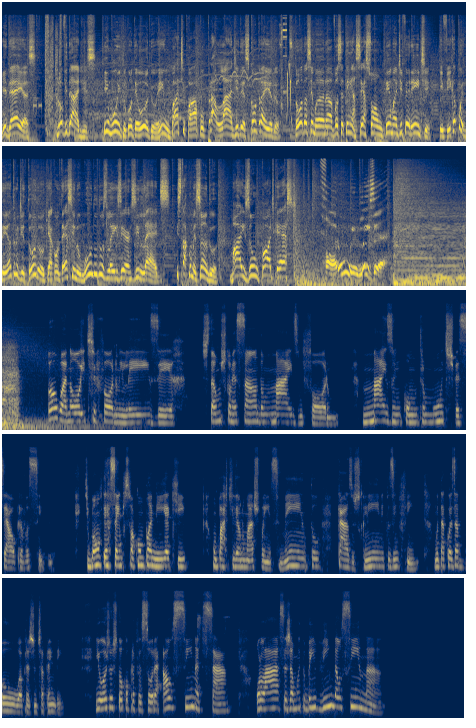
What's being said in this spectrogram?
ideias, novidades e muito conteúdo em um bate-papo pra lá de descontraído. Toda semana você tem acesso a um tema diferente e fica por dentro de tudo o que acontece no mundo dos lasers e LEDs. Está começando mais um podcast Fórum em Laser. Boa noite, Fórum em Laser. Estamos começando mais um fórum, mais um encontro muito especial para você. Que bom ter sempre sua companhia aqui, compartilhando mais conhecimento, casos clínicos, enfim, muita coisa boa para a gente aprender. E hoje eu estou com a professora Alcina de Sá. Olá, seja muito bem-vinda, Alcina.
